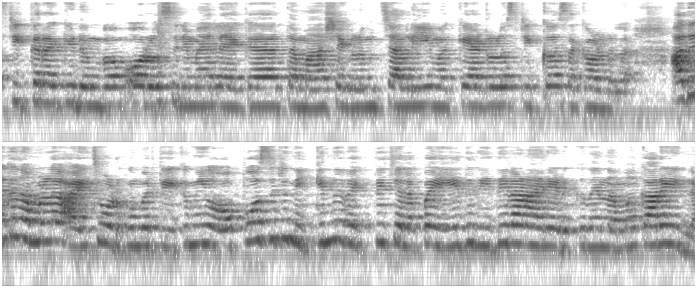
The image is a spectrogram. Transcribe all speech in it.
സ്റ്റിക്കറൊക്കെ ഇടുമ്പം ഓരോ സിനിമയിലെയൊക്കെ തമാശകളും ചളിയും ഒക്കെ ആയിട്ടുള്ള സ്റ്റിക്കേഴ്സ് ഒക്കെ ഉണ്ടല്ലോ. അതൊക്കെ നമ്മൾ അയച്ചു കൊടുക്കുമ്പോഴത്തേക്കും ഈ ഓപ്പോസിറ്റ് നിൽക്കുന്ന വ്യക്തി ചിലപ്പോൾ ഏത് രീതിയിലാണ് അതിനെ എടുക്കുന്നതെന്ന് നമുക്കറിയില്ല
